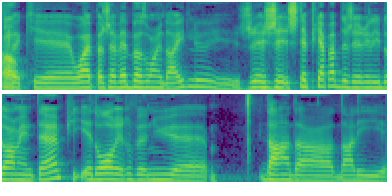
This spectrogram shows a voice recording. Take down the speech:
Ah. Fait que, ouais, parce que j'avais besoin d'aide. je- je- J'étais plus capable de gérer les deux en même temps. Puis Édouard est revenu dans, dans, dans les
